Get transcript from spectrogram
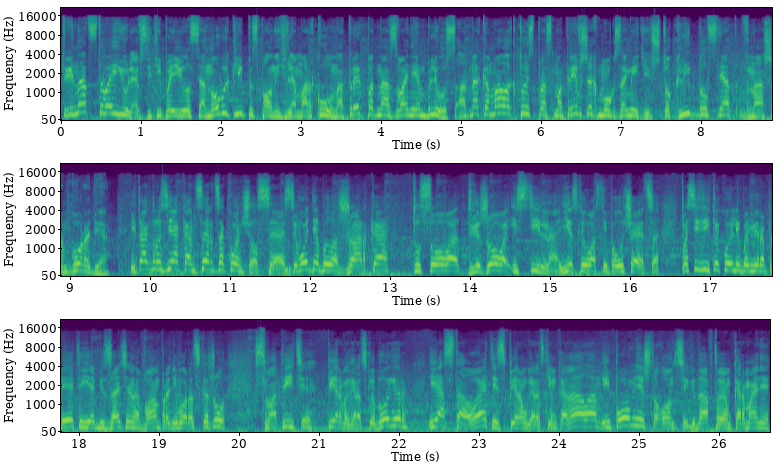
13 июля в сети появился новый клип исполнителя Маркул на трек под названием «Блюз». Однако мало кто из просмотревших мог заметить, что клип был снят в нашем городе. Итак, друзья, концерт закончился. Сегодня было жарко, тусово, движово и стильно. Если у вас не получается посетить какое-либо мероприятие, я обязательно вам про него расскажу. Смотрите «Первый городской блогер» и оставайтесь с Первым городским каналом. И помни, что он всегда в твоем кармане.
